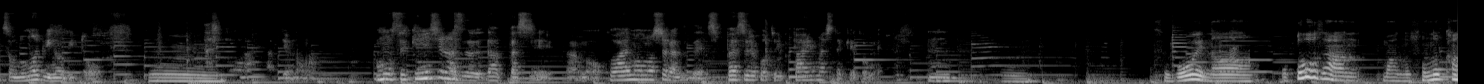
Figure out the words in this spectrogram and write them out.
そののびのびと出してもらったっていうのはもう世間知らずだったしあの怖いもの知らずで失敗することいっぱいありましたけどね。うん、うん、すごいなお父さん、まあ、のその考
